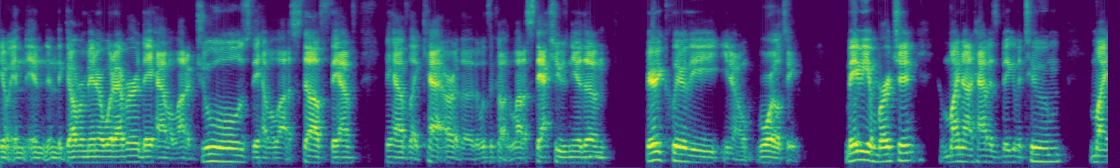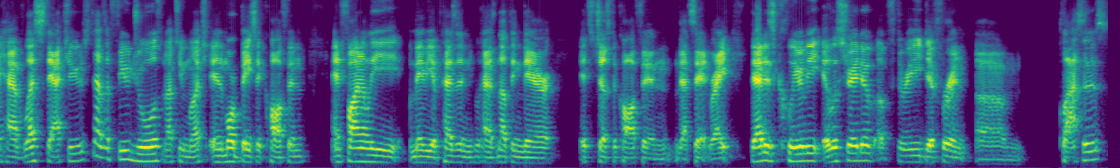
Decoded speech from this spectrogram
you know in, in in the government or whatever, they have a lot of jewels, they have a lot of stuff, they have they have like cat or the what's it called, a lot of statues near them, very clearly, you know, royalty. Maybe a merchant might not have as big of a tomb, might have less statues, has a few jewels, not too much, and a more basic coffin. And finally, maybe a peasant who has nothing there. It's just a coffin. That's it, right? That is clearly illustrative of three different um, classes.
